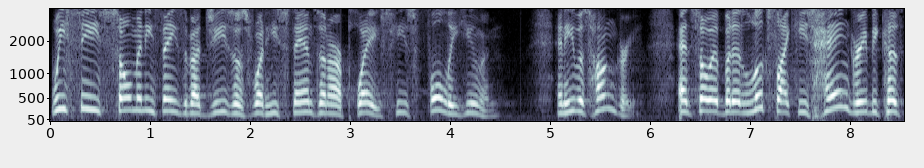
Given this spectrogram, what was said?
We see so many things about Jesus, what he stands in our place. He's fully human. And he was hungry. And so, it, but it looks like he's hangry because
